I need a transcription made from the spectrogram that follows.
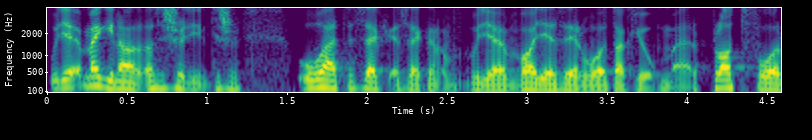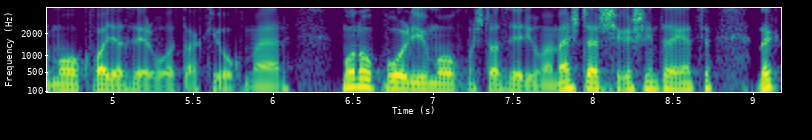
ugye megint az is, hogy itt is, hogy ó, hát ezek, ezek ugye vagy ezért voltak jók, mert platformok, vagy azért voltak jók, mert monopóliumok, most azért jó, mert mesterséges intelligencia, de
